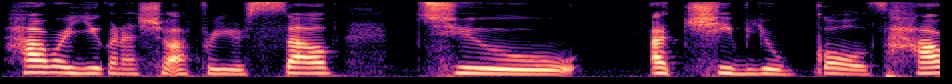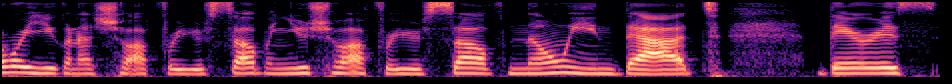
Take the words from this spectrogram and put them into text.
How are you going to show up for yourself to achieve your goals? How are you going to show up for yourself? And you show up for yourself knowing that there is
